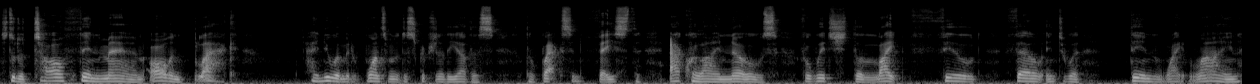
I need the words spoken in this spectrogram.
stood a tall, thin man, all in black. I knew him at once from the description of the others the waxen face, the aquiline nose, for which the light filled fell into a thin white line,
